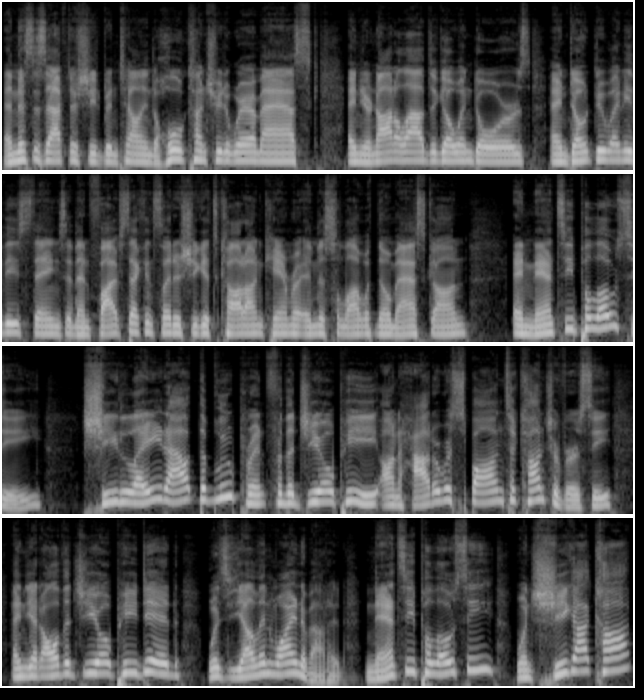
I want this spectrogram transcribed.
And this is after she'd been telling the whole country to wear a mask and you're not allowed to go indoors and don't do any of these things. And then five seconds later, she gets caught on camera in the salon with no mask on. And Nancy Pelosi, she laid out the blueprint for the GOP on how to respond to controversy. And yet, all the GOP did was yell and whine about it. Nancy Pelosi, when she got caught,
